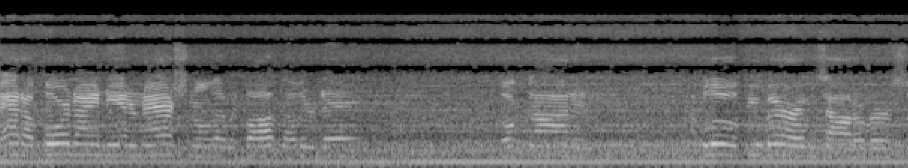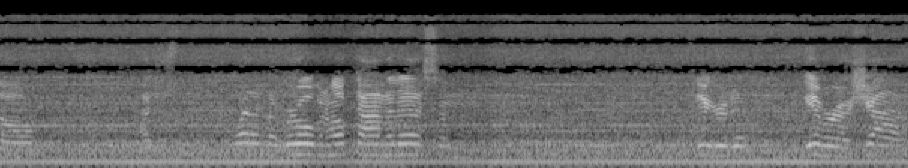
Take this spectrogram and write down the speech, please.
Had a 490 International that we bought the other day, hooked on, and blew a few bearings out of her, so went in the Grove and hooked onto this and figured to give her a shot.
